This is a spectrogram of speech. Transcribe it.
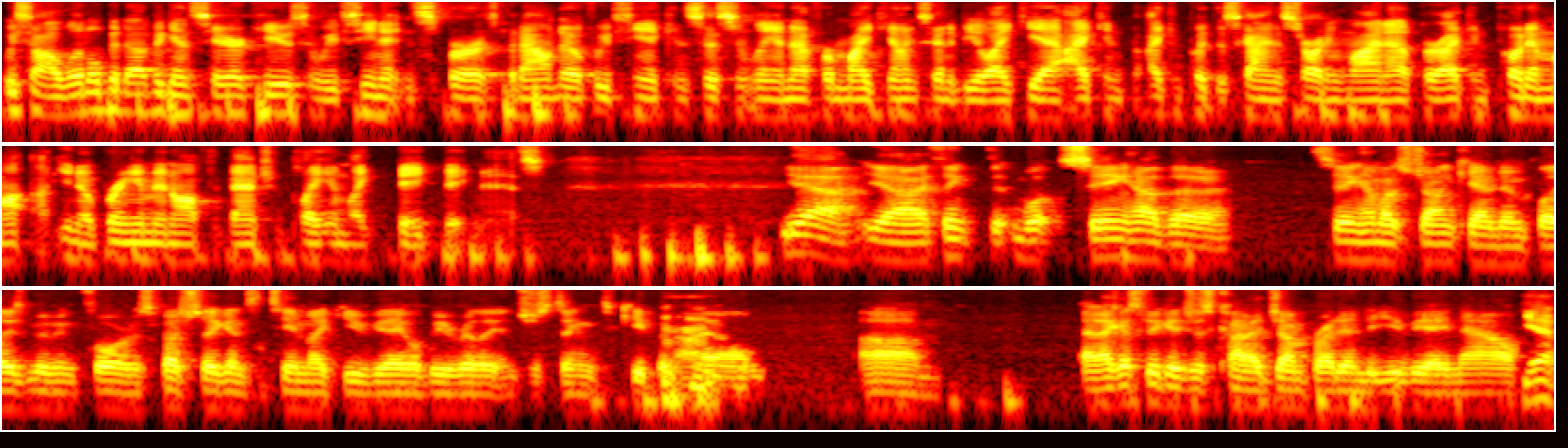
we saw a little bit of against Syracuse, and we've seen it in spurts. But I don't know if we've seen it consistently enough where Mike Young's going to be like, yeah, I can I can put this guy in the starting lineup, or I can put him, you know, bring him in off the bench and play him like big big minutes. Yeah, yeah. I think that what, seeing how the seeing how much John Camden plays moving forward, especially against a team like UVA, will be really interesting to keep an eye on. Um, and I guess we could just kind of jump right into UVA now. Yeah.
